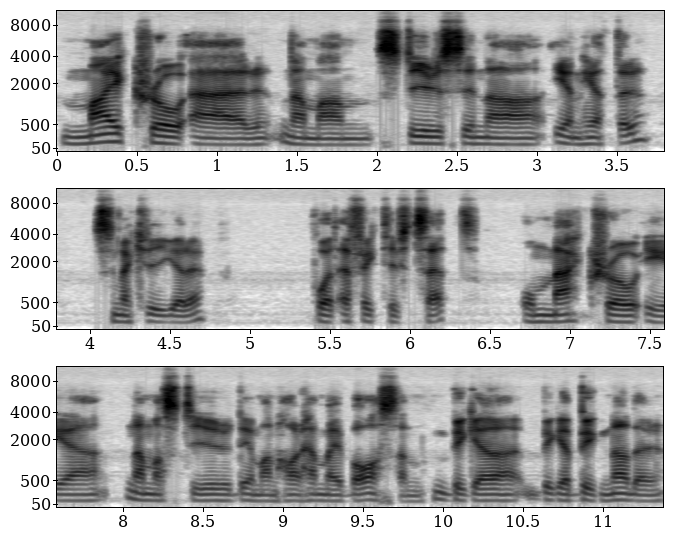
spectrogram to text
Micro är när man styr sina enheter, sina krigare, på ett effektivt sätt. Och macro är när man styr det man har hemma i basen, bygga, bygga byggnader.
